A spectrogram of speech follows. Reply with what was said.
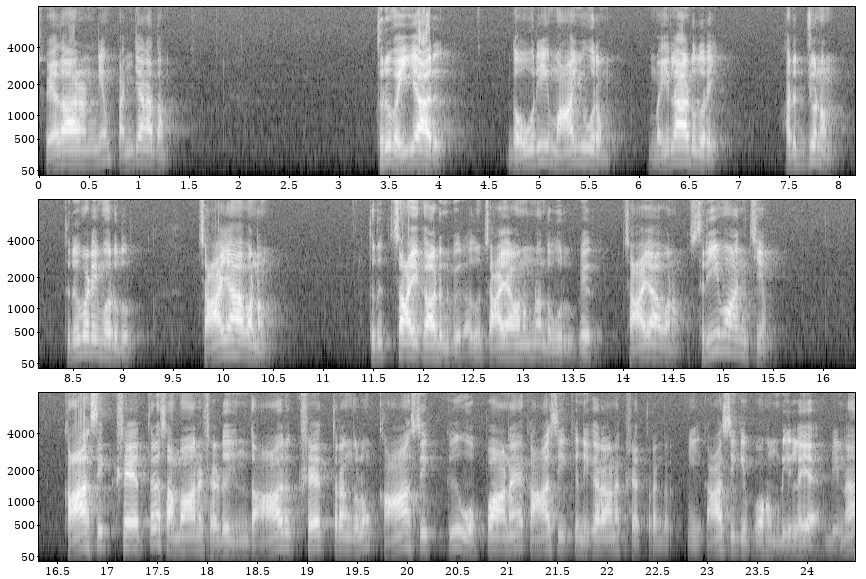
ஸ்வேதாரண்யம் பஞ்சநதம். திருவையாறு கௌரி மாயூரம் மயிலாடுதுறை அர்ஜுனம் திருவடைமருதூர் சாயாவனம் திருச்சாய்க்காடுன்னு பேர். அதுவும் சாயாவனம்னு அந்த ஊருக்கு பேர். சாயாவனம். ஸ்ரீவாஞ்சியம் காசி க்ஷேத்திர சமான ஷடு. இந்த ஆறு க்ஷேத்திரங்களும் காசிக்கு ஒப்பான காசிக்கு நிகரான க்ஷேத்திரங்கள். நீங்கள் காசிக்கு போக முடியலையே அப்படின்னா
